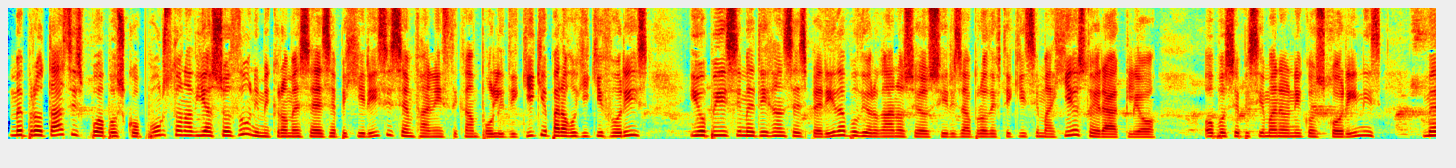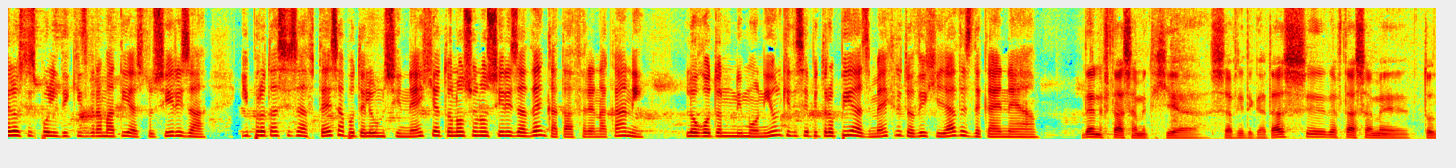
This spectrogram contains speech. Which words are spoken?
Με προτάσεις που αποσκοπούν στο να διασωθούν οι μικρομεσαίες επιχειρήσεις εμφανίστηκαν πολιτικοί και παραγωγικοί φορείς, οι οποίοι συμμετείχαν σε εσπερίδα που διοργάνωσε ο ΣΥΡΙΖΑ Προοδευτικής Συμμαχίας στο Ηράκλειο. Όπως επισήμανε ο Νίκος Κορίνης, μέλος της πολιτικής γραμματείας του ΣΥΡΙΖΑ, οι προτάσεις αυτές αποτελούν συνέχεια των όσων ο ΣΥΡΙΖΑ δεν κατάφερε να κάνει, λόγω των μνημονίων και της Επιτροπίας μέχρι το 2019. Δεν φτάσαμε τυχαία σε αυτή την κατάσταση, δεν φτάσαμε το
